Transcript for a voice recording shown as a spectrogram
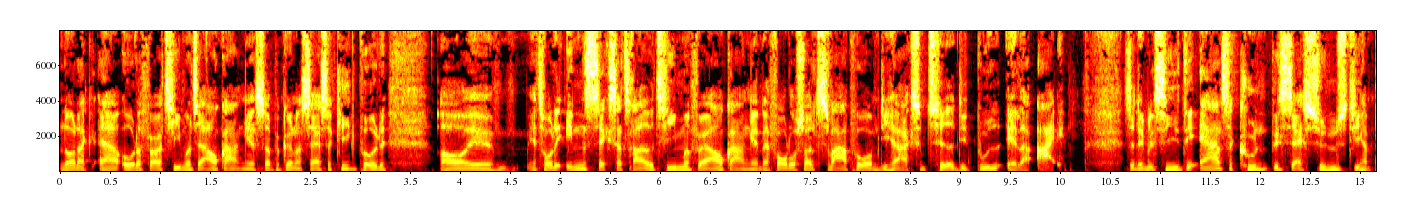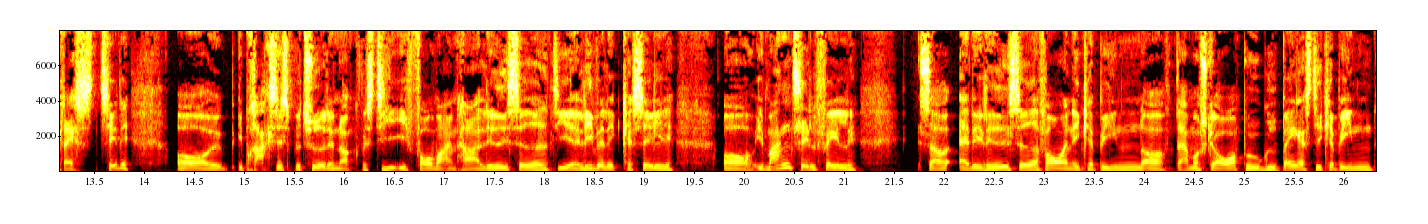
når der er 48 timer til afgang, ja, så begynder SAS at kigge på det, og øh, jeg tror det er inden 36 timer før afgangen, der får du så et svar på, om de har accepteret dit bud eller ej. Så det vil sige, det er altså kun, hvis SAS synes, de har plads til det, og øh, i praksis betyder det nok, hvis de i forvejen har ledige sæder, de alligevel ikke kan sælge, og i mange tilfælde, så er det ledige sæder foran i kabinen, og der er måske overbooket bagerst i kabinen,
